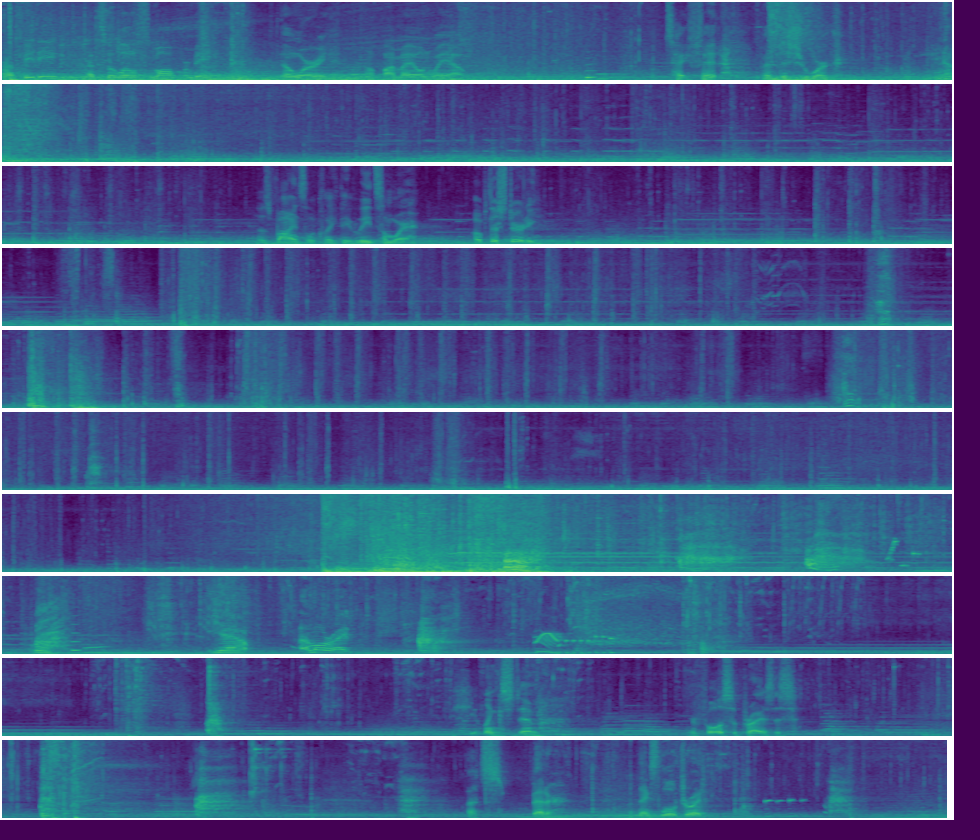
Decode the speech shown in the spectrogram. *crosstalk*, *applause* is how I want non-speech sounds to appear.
Uh, BD, that's a little small for me. Don't worry, I'll find my own way out. Tight fit, but this should work. Those vines look like they lead somewhere. Hope they're sturdy. Healing stim. You're full of surprises. That's better. Thanks, little droid.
